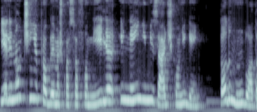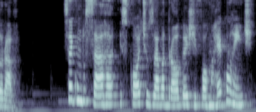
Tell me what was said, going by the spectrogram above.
e ele não tinha problemas com a sua família e nem inimizades com ninguém. Todo mundo o adorava. Segundo Sarah, Scott usava drogas de forma recorrente.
